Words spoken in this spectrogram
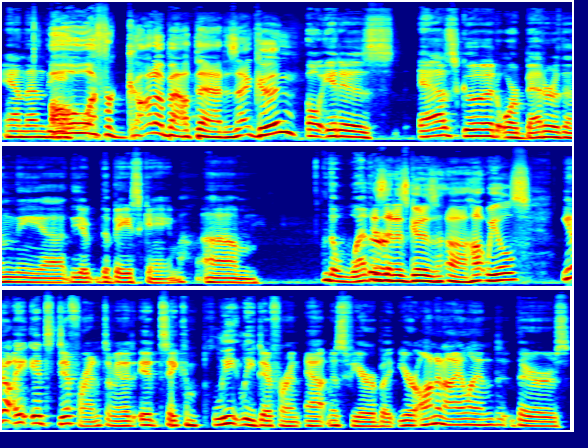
And then the Oh, I forgot about that. Is that good? Oh, it is as good or better than the uh, the the base game. Um, the weather Is it as good as uh, Hot Wheels? you know it, it's different. I mean, it, it's a completely different atmosphere. But you're on an island. There's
